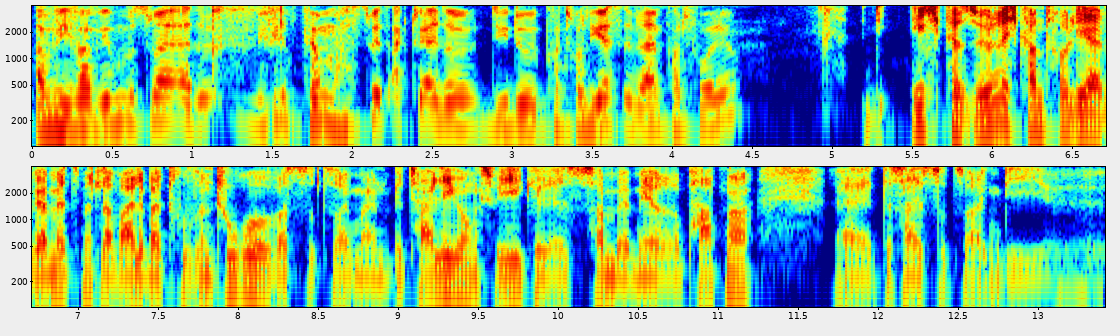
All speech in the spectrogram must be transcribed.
Aber wie, wie muss man, also wie viele Firmen hast du jetzt aktuell so, die du kontrollierst in deinem Portfolio? Die ich persönlich kontrolliere, wir haben jetzt mittlerweile bei Truventuro, was sozusagen mein Beteiligungsvehikel ist, haben wir mehrere Partner. Äh, das heißt sozusagen die äh,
